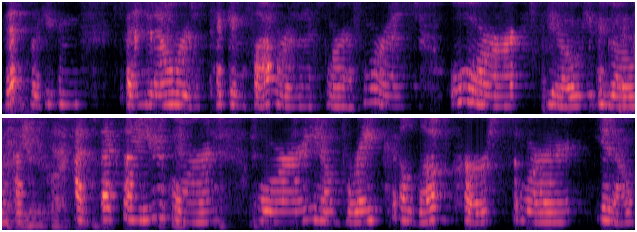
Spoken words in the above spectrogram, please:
this? Like, you can spend an hour just picking flowers and exploring a forest, or, you know, you can go Sex have have sex on a unicorn or you know break a love curse or you know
